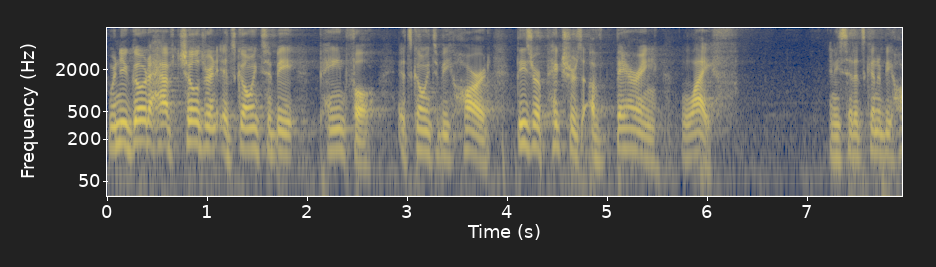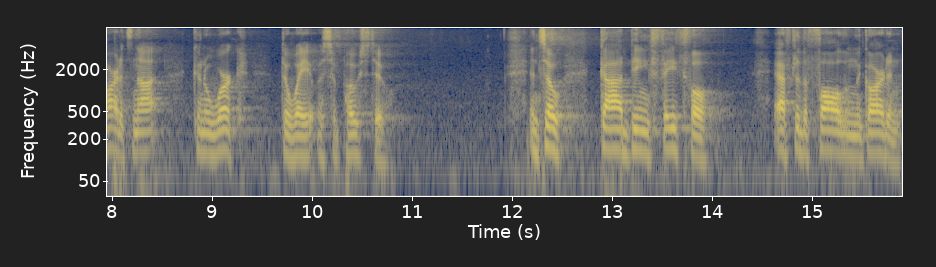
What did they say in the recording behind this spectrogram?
When you go to have children, it's going to be painful. It's going to be hard. These are pictures of bearing life. And he said, It's going to be hard. It's not going to work the way it was supposed to. And so, God being faithful after the fall in the garden,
